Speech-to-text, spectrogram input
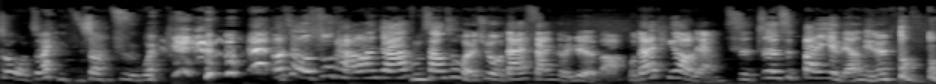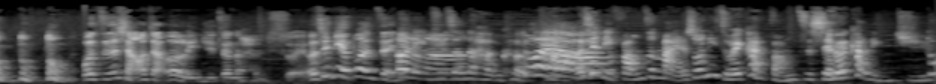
说我坐在椅子上自慰，而且我住台湾家，我们上次回去我大概三个月吧，我大概听到两次，真的是半夜两点就咚咚咚咚。我只是想要讲二邻居真的很衰，而且你也不能怎样、二邻居真的。很可怕。对啊而且你房子买的时候，你只会看房子，谁会看邻居？对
